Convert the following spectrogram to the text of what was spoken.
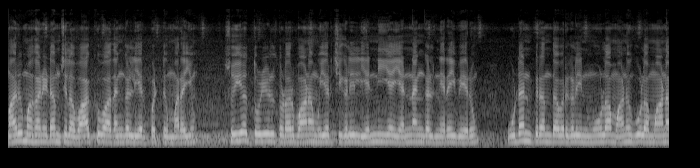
மருமகனிடம் சில வாக்குவாதங்கள் ஏற்பட்டு மறையும். சுய தொழில் தொடர்பான முயற்சிகளில் எண்ணிய எண்ணங்கள் நிறைவேறும். உடன் பிறந்தவர்களின் மூலம் அனுகூலமான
